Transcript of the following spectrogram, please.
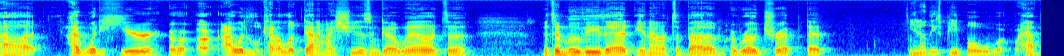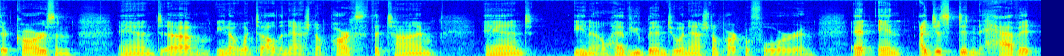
uh, I would hear, or, or I would kind of look down at my shoes and go, "Well, it's a it's a movie that you know it's about a, a road trip that you know these people have their cars and and um, you know went to all the national parks at the time. And you know have you been to a national park before? And and and i just didn't have it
